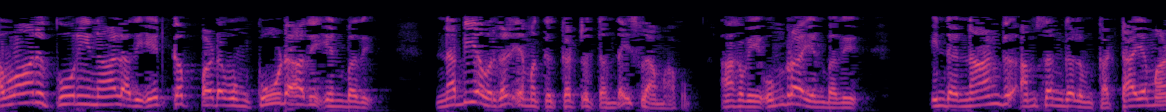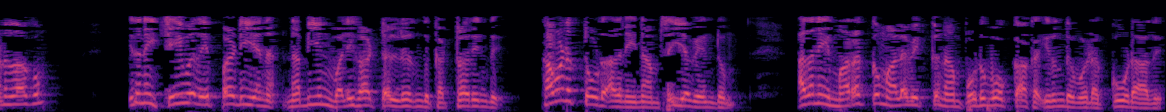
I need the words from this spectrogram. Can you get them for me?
அவ்வாறு கூறினால் அது ஏற்கப்படவும் கூடாது என்பது நபி அவர்கள் எமக்கு கற்றுத்தந்த இஸ்லாமாகும். ஆகவே உம்ரா என்பது இந்த நான்கு அம்சங்களும் கட்டாயமானதாகும். இதனை செய்வது எப்படி என நபியின் வழிகாட்டலிருந்து கற்றறிந்து கவனத்தோடு அதனை நாம் செய்ய வேண்டும். அதனை மறக்கும் அளவிற்கு நாம் பொடுபோக்காக இருந்துவிடக் கூடாது.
